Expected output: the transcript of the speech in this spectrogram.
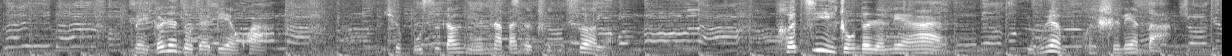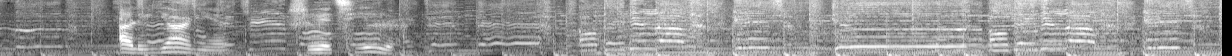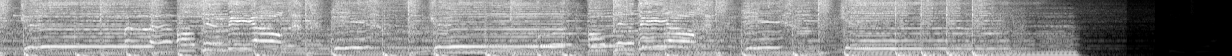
每个人都在变化，却不似当年那般的纯色了。和记忆中的人恋爱，永远不会失恋吧？二零一二年十月七日。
